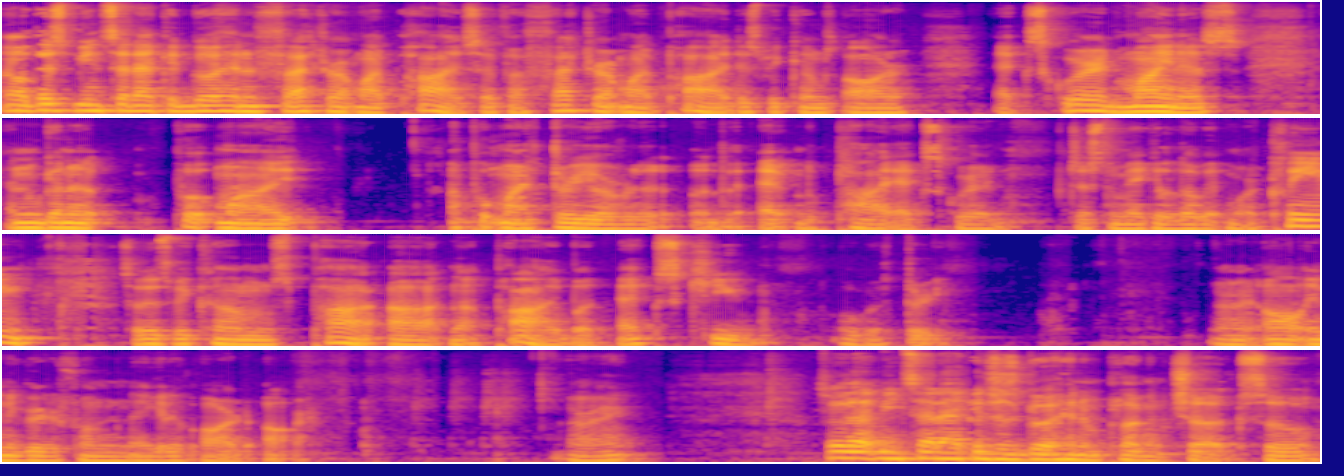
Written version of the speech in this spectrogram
Now this being said, I could go ahead and factor out my pi. So if I factor out my pi, this becomes r x squared minus, and I'm gonna put my, I put my three over the, the, the pi x squared just to make it a little bit more clean. So this becomes pi, uh, not pi, but x cubed over three. All right, all integrated from negative r to r. All right. So that being said, I could just go ahead and plug and chug. So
